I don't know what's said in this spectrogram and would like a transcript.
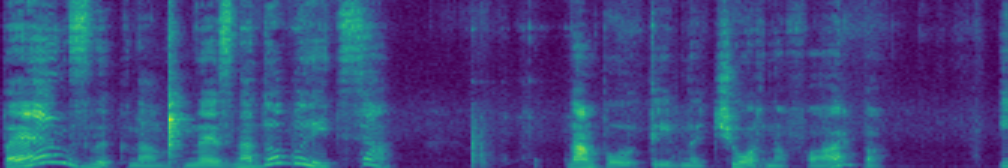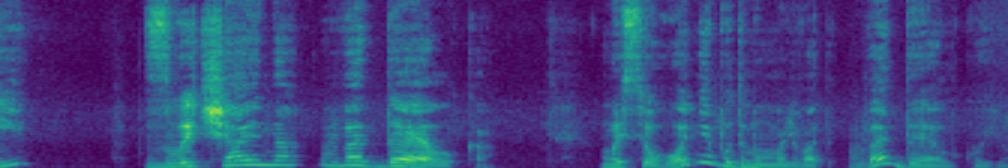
пензлик нам не знадобиться. Нам потрібна чорна фарба і звичайна веделка. Ми сьогодні будемо малювати веделкою.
